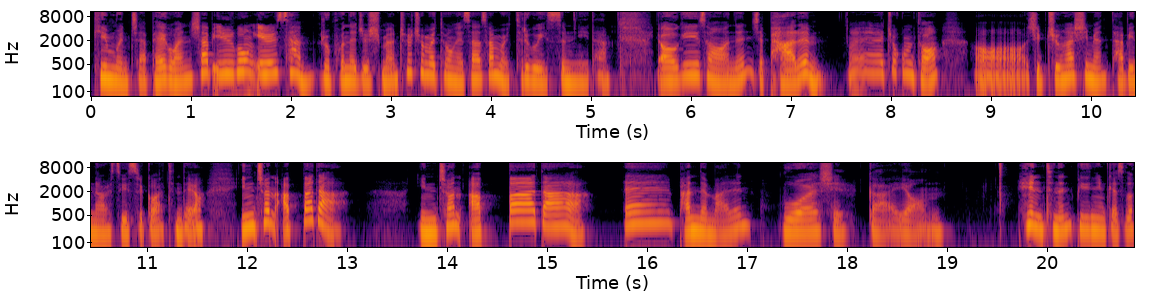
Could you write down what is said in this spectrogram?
긴 문자 100원, 샵 1013으로 보내주시면 추첨을 통해서 선물 드리고 있습니다. 여기서는 이제 발음, 에 조금 더 어, 집중하시면 답이 나올 수 있을 것 같은데요. 인천 앞바다, 인천 앞바다 의 반대말은 무엇일까요? 힌트는 비디님께서도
